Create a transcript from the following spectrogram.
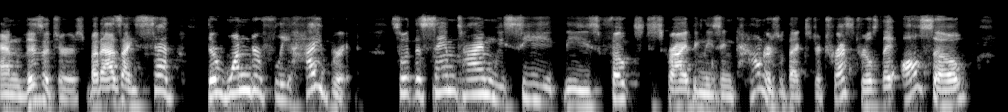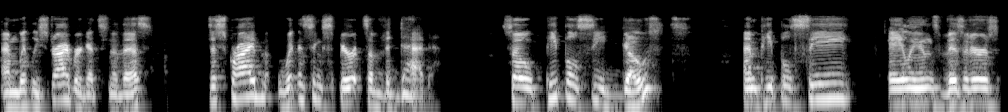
and visitors. But as I said, they're wonderfully hybrid. So at the same time, we see these folks describing these encounters with extraterrestrials, they also, and Whitley Strieber gets into this, describe witnessing spirits of the dead. So people see ghosts and people see aliens, visitors,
